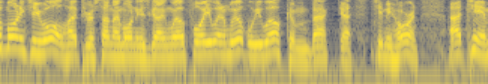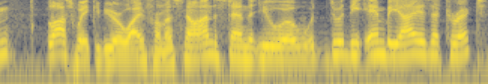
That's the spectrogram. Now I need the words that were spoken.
Good morning to you all. Hope your Sunday morning is going well for you, and we, we welcome back uh, Timmy Horan. Uh, Tim, last week you were away from us. Now I understand that you were doing the MBA. Is that correct?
